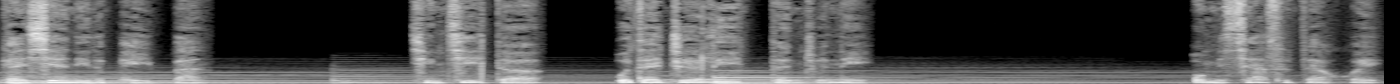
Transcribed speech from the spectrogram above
感谢你的陪伴，请记得我在这里等着你。我们下次再会。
